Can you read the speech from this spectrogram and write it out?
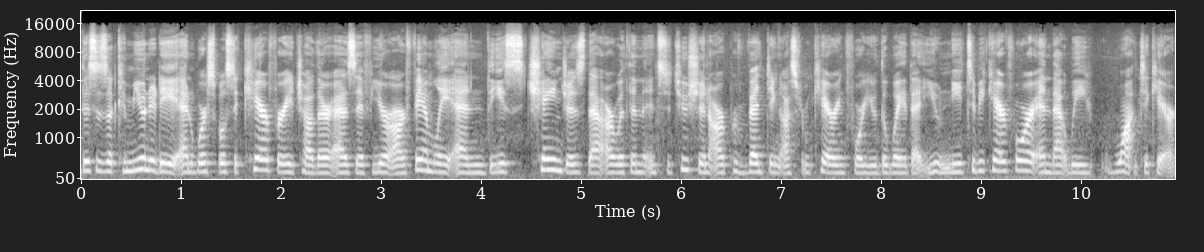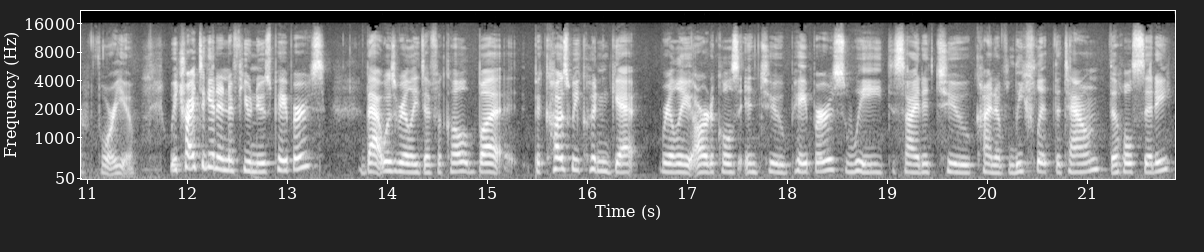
this is a community and we're supposed to care for each other as if you're our family. And these changes that are within the institution are preventing us from caring for you the way that you need to be cared for and that we want to care for you. We tried to get in a few newspapers. That was really difficult, but because we couldn't get really articles into papers, we decided to kind of leaflet the town, the whole city,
